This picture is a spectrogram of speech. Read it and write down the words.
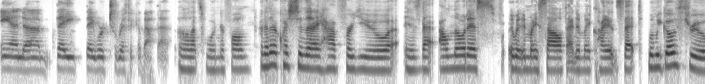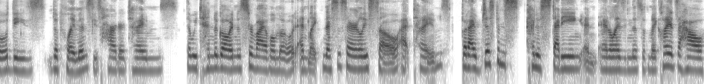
and um, they they were terrific about that. Oh, that's wonderful. Another question that I have for you is that I'll notice in myself and in my clients that when we go through these deployments, these harder times, that we tend to go into survival mode and like necessarily so at times. But i've just been kind of studying and analyzing this with my clients how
